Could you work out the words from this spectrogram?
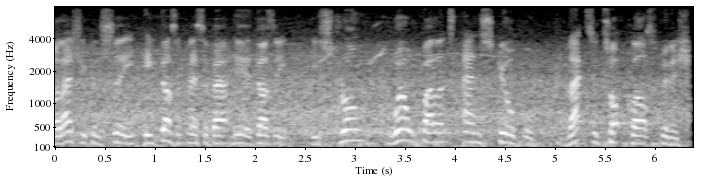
Well, as you can see, he doesn't mess about here, does he? He's strong, well-balanced and skillful. That's a top-class finish.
